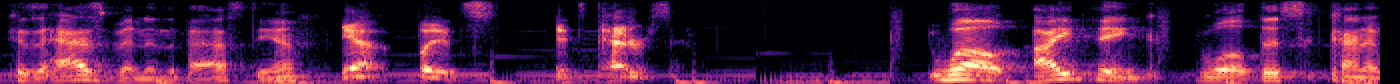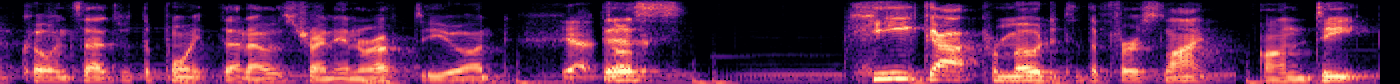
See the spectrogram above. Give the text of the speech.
Because it has been in the past, yeah. Yeah, but it's it's Pettersson. Well, I think well this kind of coincides with the point that I was trying to interrupt you on. Yeah. This he got promoted to the first line on D.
